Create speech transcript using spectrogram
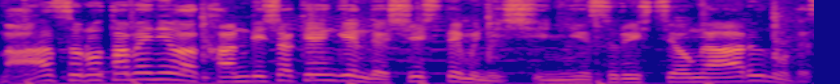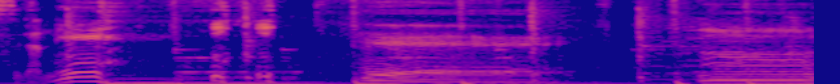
まあそのためには管理者権限でシステムに侵入する必要があるのですがね。へえ。うーん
